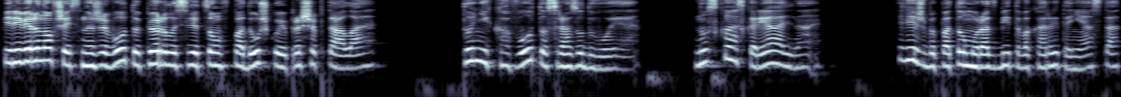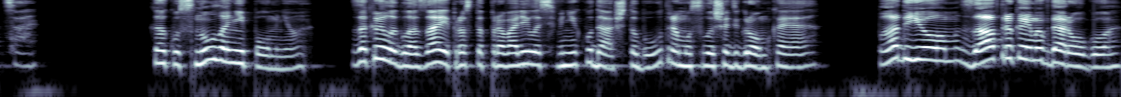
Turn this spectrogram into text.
Перевернувшись на живот, уперлась лицом в подушку и прошептала. То никого, то сразу двое. Ну, сказка реально. Лишь бы потом у разбитого корыта не остаться. Как уснула, не помню. Закрыла глаза и просто провалилась в никуда, чтобы утром услышать громкое «Подъем! Завтракаем и в дорогу!»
